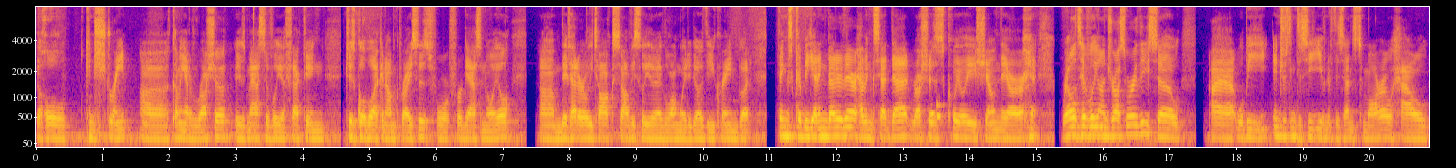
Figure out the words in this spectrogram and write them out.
the whole constraint uh, coming out of Russia is massively affecting just global economic prices for, for gas and oil. Um, they've had early talks. Obviously, they have a long way to go with the Ukraine, but things could be getting better there. Having said that, Russia's clearly shown they are relatively untrustworthy. So, uh, will be interesting to see, even if this ends tomorrow, how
